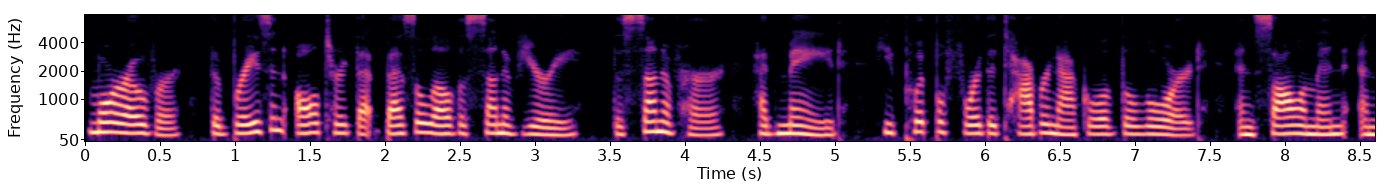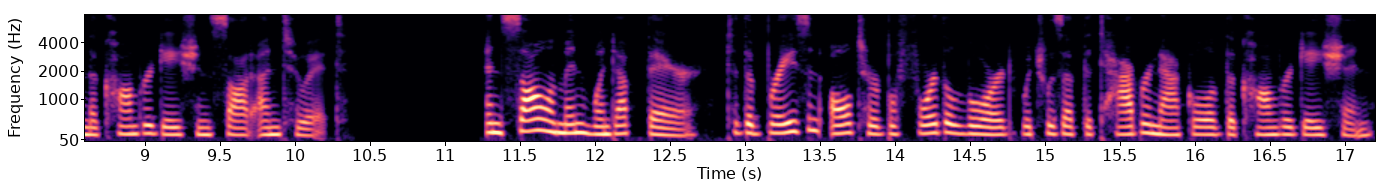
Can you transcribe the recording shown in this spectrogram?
Moreover, the brazen altar that Bezalel the son of Uri, the son of Hur, had made, he put before the tabernacle of the Lord, and Solomon and the congregation sought unto it. And Solomon went up there, to the brazen altar before the Lord which was at the tabernacle of the congregation,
